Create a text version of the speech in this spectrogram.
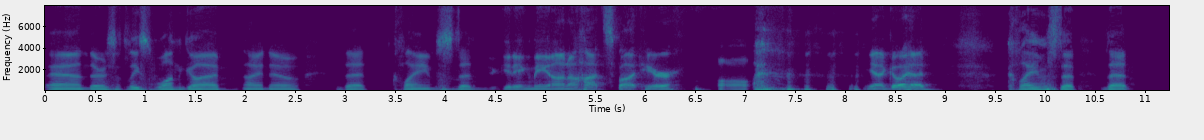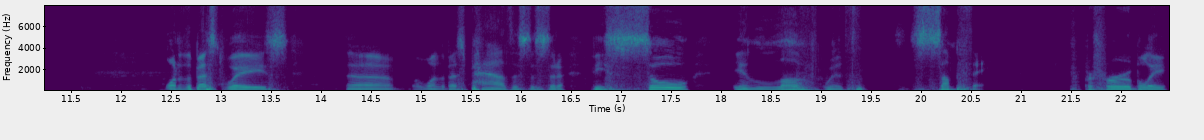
and there's at least one guy I know that claims that you're getting me on a hot spot here. Oh. yeah, go ahead claims that that one of the best ways, uh, one of the best paths, is to sort of be so in love with something, preferably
